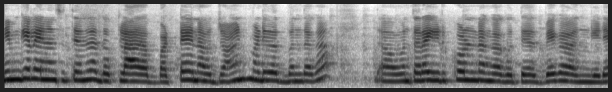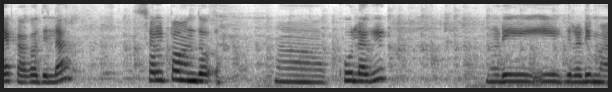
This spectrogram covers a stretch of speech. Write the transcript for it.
ನಿಮಗೆಲ್ಲ ಏನು ಅನಿಸುತ್ತೆ ಅಂದರೆ ಅದು ಕ್ಲಾ, ಬಟ್ಟೆ ನಾವು ಜಾಯಿಂಟ್ ಮಾಡಿರೋದು ಬಂದಾಗ ಒಂಥರ ಹಿಡ್ಕೊಂಡಂಗೆ ಆಗುತ್ತೆ. ಅದು ಬೇಗ ಹಂಗೆ ಹಿಡಿಯೋಕ್ಕಾಗೋದಿಲ್ಲ ಸ್ವಲ್ಪ ಒಂದು ಕೂಲಾಗಿ ನೋಡಿ ಈಗ ರೆಡಿ ಮಾ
